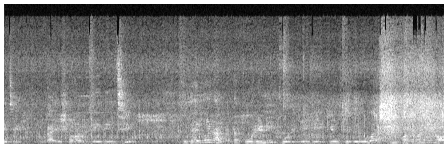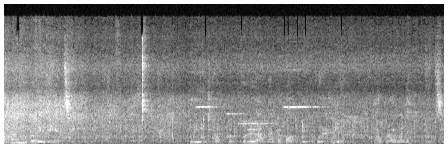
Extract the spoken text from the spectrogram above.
এই যে গাড়ির সকাল দিয়ে দিয়েছি। যাই হোক, রান্নাটা করে নিই, করে নিয়ে মেয়েকেও খেতে দেবো। এখন কটা বাজে? নটার মতো বেজে গেছে। তো এই ঝটফট করে রান্নাটা কমপ্লিট করে নিই, তারপর আবার দেখা করছি।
